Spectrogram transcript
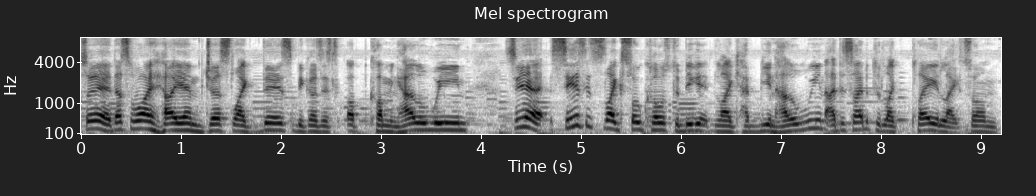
so yeah, that's why I am just like this because it's upcoming Halloween. So yeah, since it's like so close to being like being Halloween, I decided to like play like some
